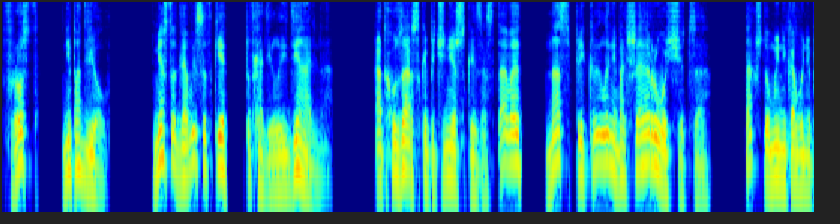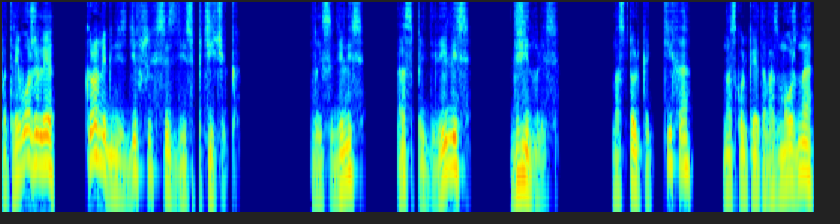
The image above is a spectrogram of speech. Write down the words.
Фрост не подвел. Место для высадки подходило идеально. От хузарско-печенежской заставы нас прикрыла небольшая рощица, так что мы никого не потревожили, кроме гнездившихся здесь птичек. Высадились, распределились, двинулись. Настолько тихо, насколько это возможно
